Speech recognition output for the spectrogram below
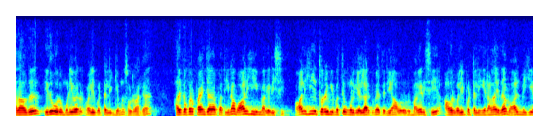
அதாவது இது ஒரு முனிவர் வழிபட்ட லிங்கம்னு சொல்கிறாங்க அதுக்கப்புறம் பதினஞ்சாவது பார்த்தீங்கன்னா வால்கி மகரிஷி. வால்கி துறவி பற்றி உங்களுக்கு எல்லாருக்குமே தெரியும். அவர் ஒரு மகரிஷி. அவர் வழிபட்ட லிங்கனால இதை வால்மீகி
